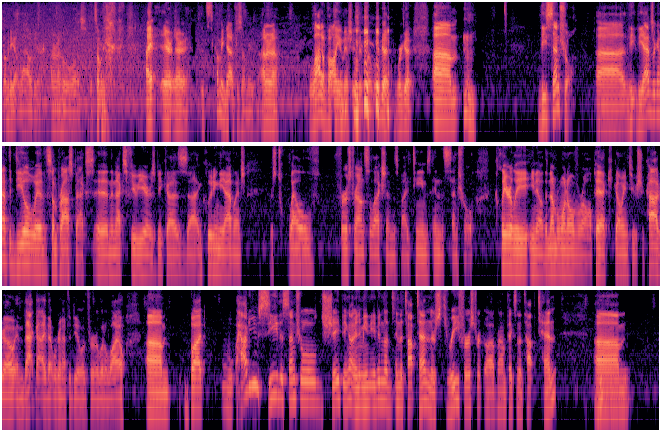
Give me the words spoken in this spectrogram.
Somebody got loud here. I don't know who it was, but somebody. I there there. It's coming down for some reason. I don't know. A lot of volume issues. but we're good. We're good. Um, the Central. Uh, the the Avs are going to have to deal with some prospects in the next few years because, uh, including the Avalanche, there's 12 first round selections by teams in the Central. Clearly, you know, the number one overall pick going to Chicago and that guy that we're going to have to deal with for a little while. Um, but how do you see the Central shaping up? And I mean, even the, in the top 10, there's three first uh, round picks in the top 10. Mm-hmm. Um,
